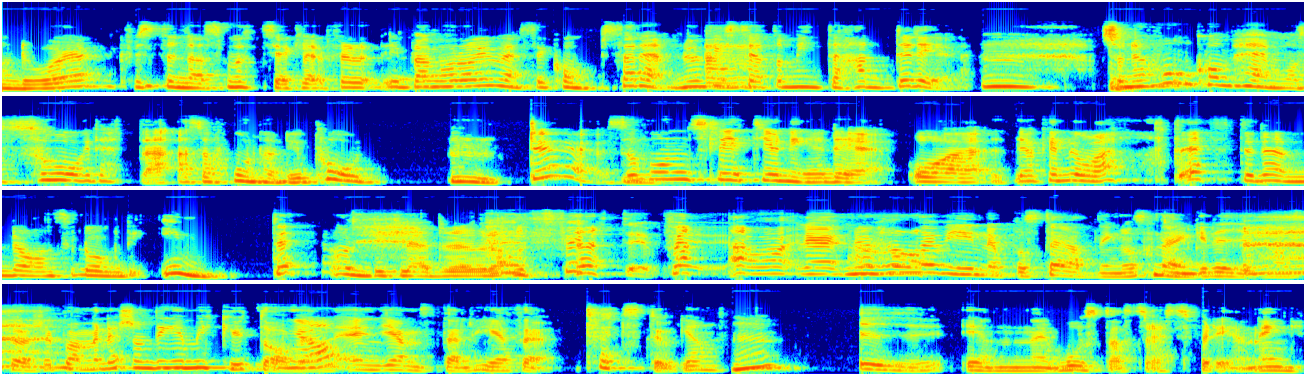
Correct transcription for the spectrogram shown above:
underwear, Kristinas smutsiga kläder. För ibland har de ju med sig kompisar hem. Nu visste Ja. jag att de inte hade det. Mm. Så när hon kom hem och såg detta, alltså hon höll ju på Mm. Dö. Så Mm. hon slet ju ner det och jag kan lova att efter den dagen så låg det inte underkläder överallt. Perfekt! För, ja, nu hamnar vi inne på städning och här grejer man stör sig på. Men eftersom det är mycket utav Ja. en, en jämställdhet. så- Tvättstugan Mm. i en bostadsrättsförening.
